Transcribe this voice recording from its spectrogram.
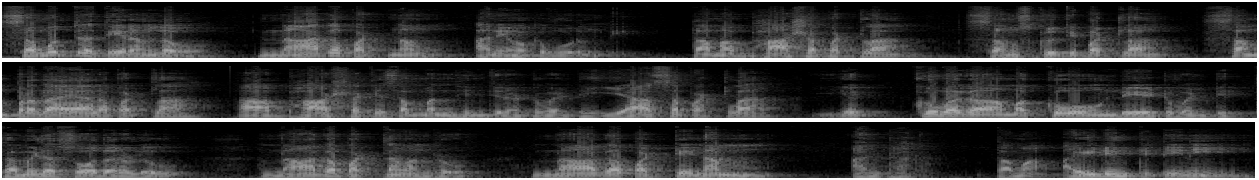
సముద్ర తీరంలో నాగపట్నం అనే ఒక ఊరుంది. తమ భాష పట్ల సంస్కృతి పట్ల సంప్రదాయాల పట్ల ఆ భాషకి సంబంధించినటువంటి యాస పట్ల ఎక్కువగా మక్కువ ఉండేటువంటి తమిళ సోదరులు నాగపట్నం అనరు నాగపట్టినం అంటారు. తమ ఐడెంటిటీని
